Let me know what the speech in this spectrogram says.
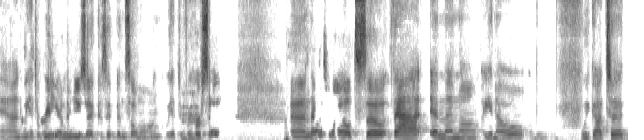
and we had to relearn the music because it had been so long. We had to mm-hmm. rehearse it and that was wild. So that, and then uh, you know, we got to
